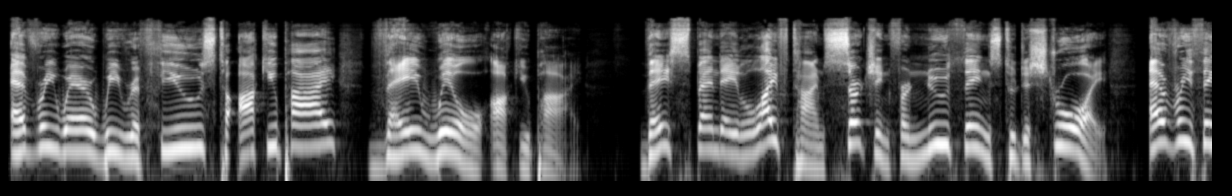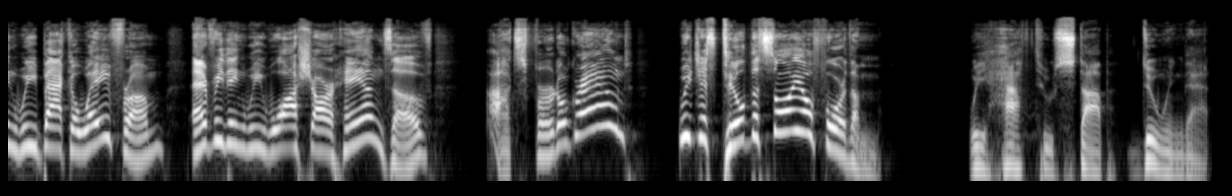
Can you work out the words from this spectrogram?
everywhere we refuse to occupy, they will occupy. They spend a lifetime searching for new things to destroy. Everything we back away from, everything we wash our hands of, ah, it's fertile ground. We just tilled the soil for them. We have to stop doing that.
